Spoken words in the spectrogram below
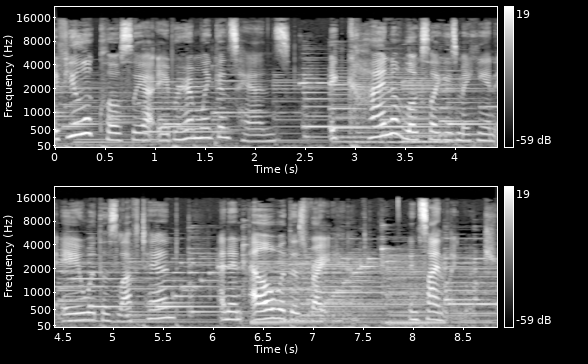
If you look closely at Abraham Lincoln's hands, it kind of looks like he's making an A with his left hand and an L with his right hand, in sign language.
